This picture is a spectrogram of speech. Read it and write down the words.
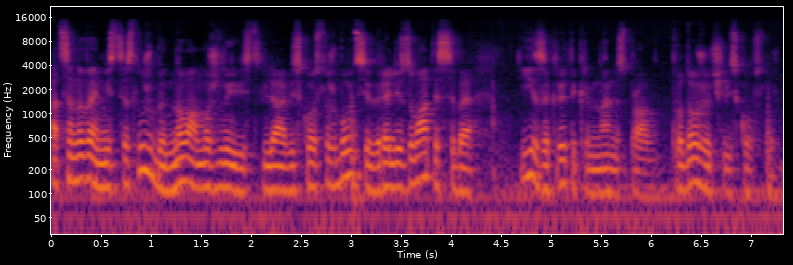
А це нове місце служби, нова можливість для військовослужбовців реалізувати себе і закрити кримінальну справу, продовжуючи військову службу.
